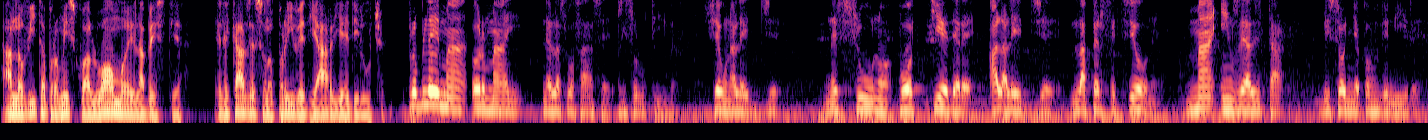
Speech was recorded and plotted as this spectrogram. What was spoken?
hanno vita promiscua l'uomo e la bestia, e le case sono prive di aria e di luce. Problema ormai nella sua fase risolutiva. C'è una legge, nessuno può chiedere alla legge la perfezione, ma in realtà bisogna convenire,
